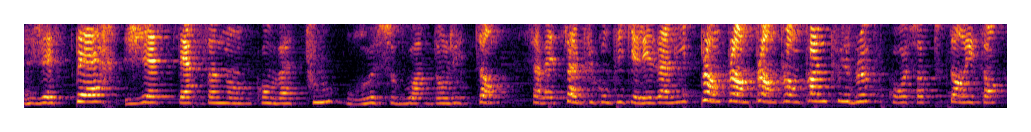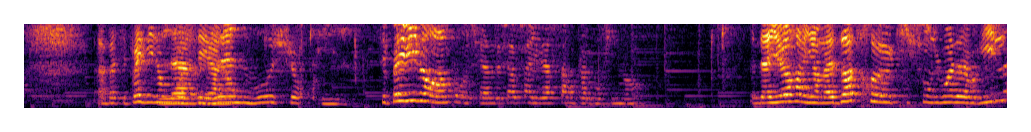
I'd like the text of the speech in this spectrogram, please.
J'espère, j'espère seulement qu'on va tout recevoir dans les temps. Ça va être ça le plus compliqué, les amis. Plein, plein, plein, plein, plein de pouces bleus pour qu'on reçoive tout dans les temps. Ah bah c'est pas évident La pour Océane. hein. Rainbow Surprise. C'est pas évident hein, pour Océane de faire son anniversaire en plein confinement. D'ailleurs, il y en a d'autres euh, qui sont du mois d'avril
